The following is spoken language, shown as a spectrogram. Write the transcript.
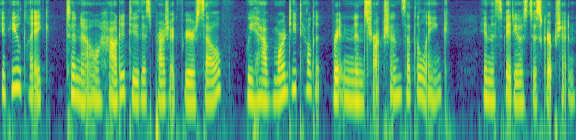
If you'd like to know how to do this project for yourself, we have more detailed written instructions at the link in this video's description.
